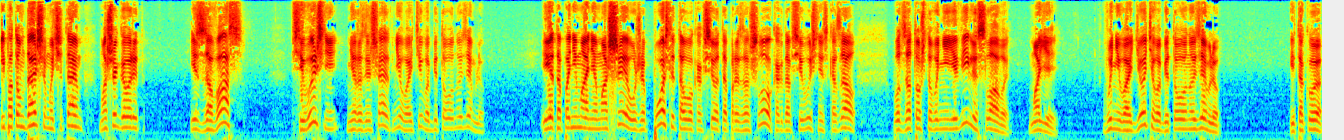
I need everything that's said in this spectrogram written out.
и потом дальше мы читаем, Маше говорит, из-за вас Всевышний не разрешает мне войти в обетованную землю. И это понимание Маше уже после того, как все это произошло, когда Всевышний сказал, вот за то, что вы не явили славы моей, вы не войдете в обетованную землю. И такое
